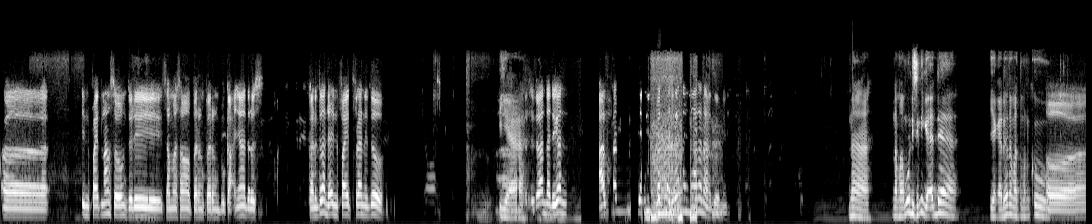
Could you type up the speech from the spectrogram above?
eh invite langsung, jadi sama-sama bareng-bareng bukanya terus kan itu ada invite friend itu. Iya. Terus itu kan tadi kan aku kan yang invite tadi kan hanya kan aku nih. Nah, namamu di sini nggak ada. Yang ada nama temanku. Oh,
